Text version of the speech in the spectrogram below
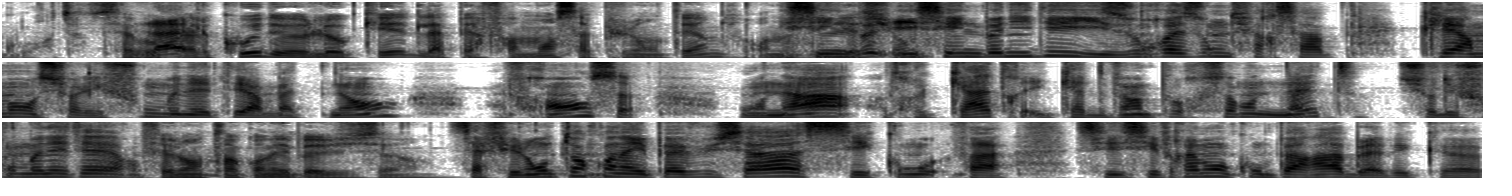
courtes. Ça vaut Là, pas le coup de loquer de la performance à plus long terme en et c'est une, obligations et c'est une bonne idée, ils ont raison de faire ça. Clairement, sur les fonds monétaires maintenant, en France, on a entre 4 et 4,20% net sur du fonds monétaire. Ça fait longtemps qu'on n'avait pas vu ça. Ça fait longtemps qu'on n'avait pas vu ça. C'est con- enfin, c'est c'est vraiment comparable avec euh,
